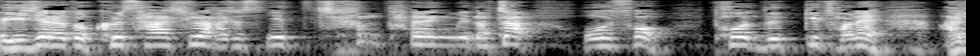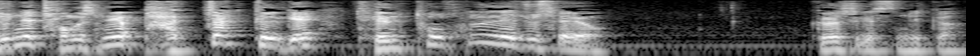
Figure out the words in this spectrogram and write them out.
이제라도 그 사실을 아셨으니 참 다행입니다. 자, 어서 더 늦기 전에 아주 그냥 정신에 바짝 들게 된통 혼을 내주세요. 그러시겠습니까?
